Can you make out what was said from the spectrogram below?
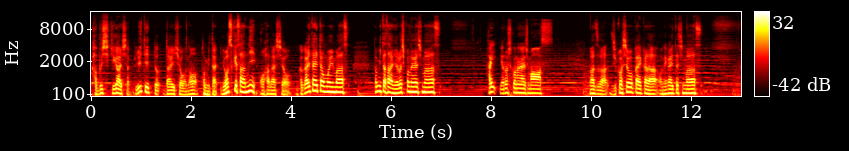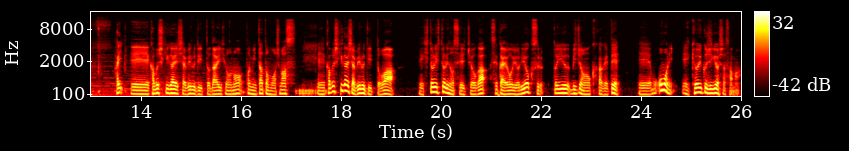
株式会社ビューティット代表の富田洋介さんにお話を伺いたいと思います。富田さんよろしくお願いします。はい、よろしくお願いします。まずは自己紹介からお願いいたします。はい、えー、株式会社ビルディット代表の富田と申します。えー、株式会社ビルディットは、えー一人一人の成長が世界をより良くするというビジョンを掲げて、えー主に、えー教育事業者様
